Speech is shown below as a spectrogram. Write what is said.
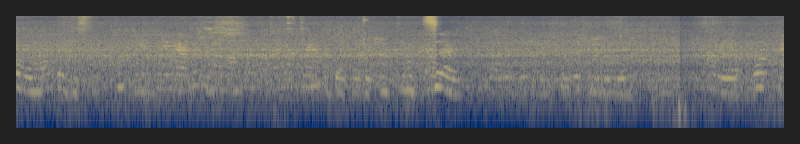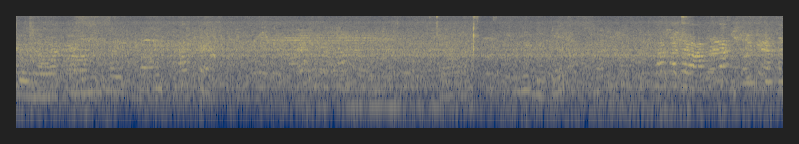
আমার মাথা দিচ্ছে। দেখো, দেখো, কি উঠছে। এ, পড়তে না। একটু কি আমি ঢুকে একটু দিলাম ও, এই যে এটা বেশি দিলাম। দেখো একটু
